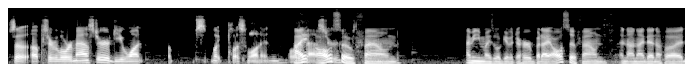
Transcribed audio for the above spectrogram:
So ups her lore master, or do you want like plus one in lore I master? also found. I mean, you might as well give it to her, but I also found an unidentified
